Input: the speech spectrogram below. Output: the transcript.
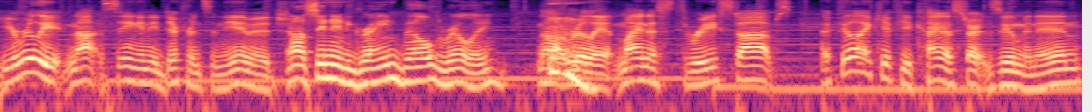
you're really not seeing any difference in the image. Not seeing any grain build really. Not really. At minus three stops, I feel like if you kind of start zooming in,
